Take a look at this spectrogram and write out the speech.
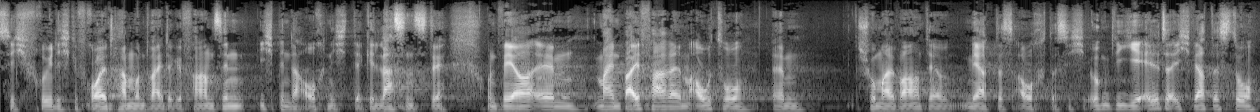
sich fröhlich gefreut haben und weitergefahren sind. Ich bin da auch nicht der gelassenste. Und wer ähm, mein Beifahrer im Auto ähm, schon mal war, der merkt das auch, dass ich irgendwie, je älter ich werde, desto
